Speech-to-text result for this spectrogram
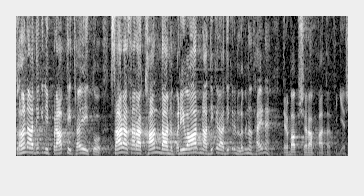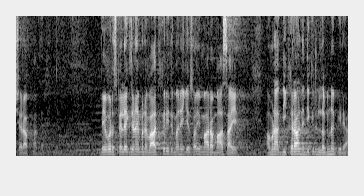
ધન આદિકની પ્રાપ્તિ થઈ તો સારા સારા ખાનદાન પરિવારના દીકરા દીકરીને લગ્ન થાય ને, ત્યારે બાપ શરાબ પાતા થઈ ગયા, શરાબ પાતા થઈ ગયા. બે વર્ષ પહેલા એક જણાએ મને વાત કરી મને કે, સ્વામી, મારા માસાએ હમણાં દીકરા અને દીકરીને લગ્ન કર્યા.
